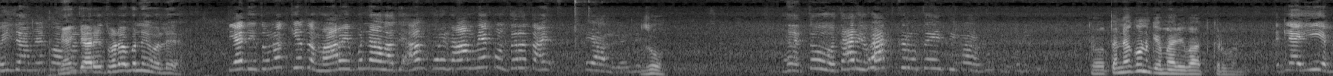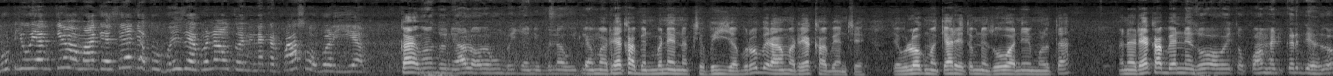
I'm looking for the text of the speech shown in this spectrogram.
ભેજા મેકો મેં. ક્યારે થોડા બનાવ્યા લે? ત્યાંથી તું નથી કહેતો મારે બનાવવા દે. આમ કરીને આમ મેકો તરત આ. જો. હે, તો તારી વાત કરું તો એથી મારે બુટી પડી તો તને કોણ કે મારી વાત કરવાની? એટલે ઈ બુટિયું એમ કેવા માંગે છે કે તું ભેજા બનાવતો નહીં નકર પાછો બળી એમ. કાંઈ વાંધો નહીં. હાલો હવે હું ભૈજાની બનાવું. એટલે અમારે રેખાબેન બનાવી નાખશે ભૈજા બરોબર? આ અમારે રેખાબેન છે. જે વ્લોગમાં ક્યારેય તમને જોવા નહીં મળતા. અને રેખાબેનને જોવા હોય તો કોમેન્ટ કરી દેજો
